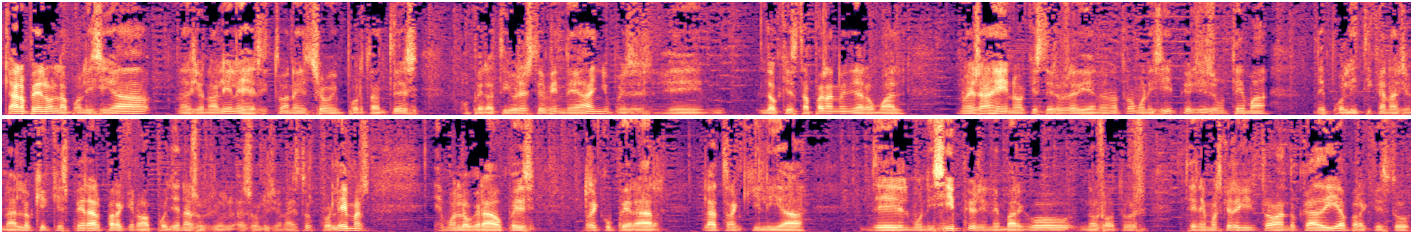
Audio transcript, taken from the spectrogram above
Claro, pero la Policía Nacional y el Ejército han hecho importantes operativos este fin de año, pues eh, lo que está pasando en Yarumal no es ajeno a que esté sucediendo en otros municipios y es un tema de política nacional lo que hay que esperar para que nos apoyen a, solucionar estos problemas. Hemos logrado pues recuperar la tranquilidad del municipio, sin embargo nosotros tenemos que seguir trabajando cada día para que esto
